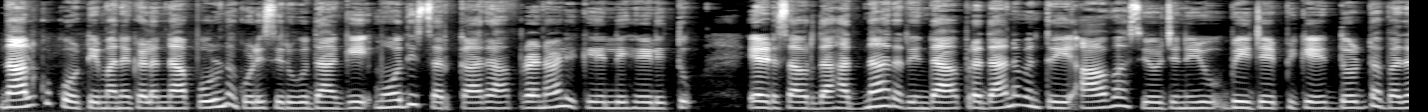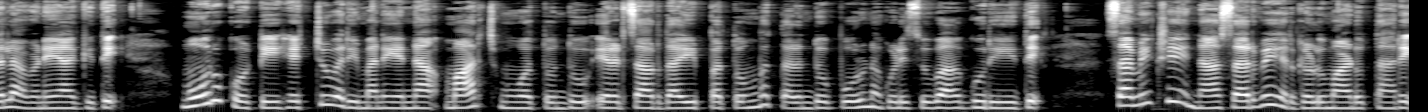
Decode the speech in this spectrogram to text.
ನಾಲ್ಕು ಕೋಟಿ ಮನೆಗಳನ್ನು ಪೂರ್ಣಗೊಳಿಸಿರುವುದಾಗಿ ಮೋದಿ ಸರ್ಕಾರ ಪ್ರಣಾಳಿಕೆಯಲ್ಲಿ ಹೇಳಿತ್ತು. ಎರಡು ಸಾವಿರದ ಹದಿನಾರರಿಂದ ಪ್ರಧಾನಮಂತ್ರಿ ಆವಾಸ್ ಯೋಜನೆಯು ಬಿಜೆಪಿಗೆ ದೊಡ್ಡ ಬದಲಾವಣೆಯಾಗಿದೆ. ಮೂರು ಕೋಟಿ ಹೆಚ್ಚುವರಿ ಮನೆಯನ್ನು ಮಾರ್ಚ್ ಮೂವತ್ತೊಂದು, ಎರಡು ಸಾವಿರದ ಇಪ್ಪತ್ತೊಂಬತ್ತರಂದು ಪೂರ್ಣಗೊಳಿಸುವ ಗುರಿಯಿದೆ ಸಮೀಕ್ಷೆಯನ್ನು ಸರ್ವೇಯರ್ಗಳು ಮಾಡುತ್ತಾರೆ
